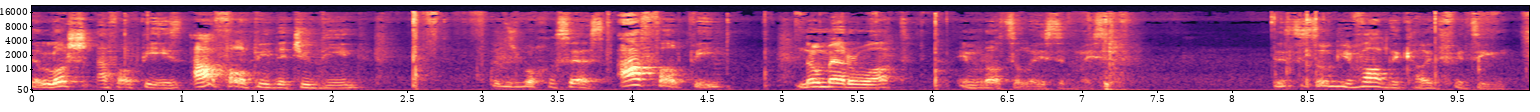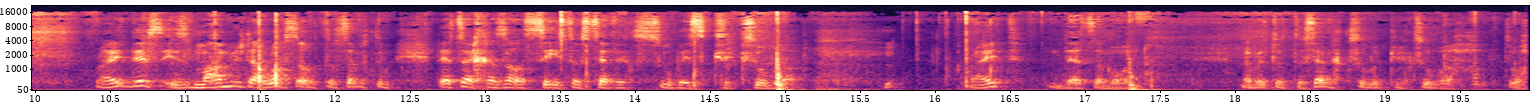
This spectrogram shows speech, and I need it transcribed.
The losh afalpi is afalpi that you did. Hakadosh Baruch says afalpi, no matter what, im rotzel meisiv. This is so givaldik how it fits in. Right? This is mamish the loss of Tosefik. That's why Chazal says Tosefik Ksuba is Ksuba. Right? That's the one. No, but Tosefik Ksuba Ksuba,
